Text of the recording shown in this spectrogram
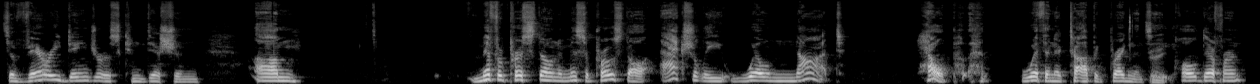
It's a very dangerous condition. Um, mifepristone and misoprostol actually will not help with an ectopic pregnancy. Right. Whole different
